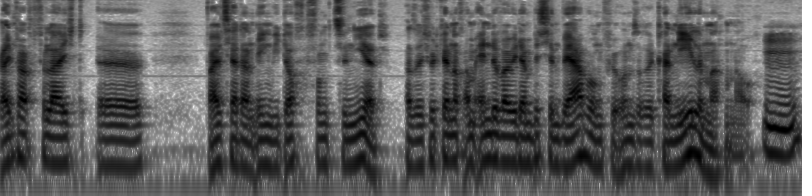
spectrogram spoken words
einfach vielleicht, äh, weil es ja dann irgendwie doch funktioniert. Also ich würde gerne noch am Ende mal wieder ein bisschen Werbung für unsere Kanäle machen auch. Mhm.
